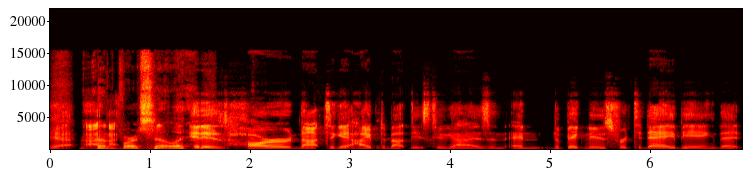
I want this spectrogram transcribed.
Yeah, unfortunately, I, it is hard not to get hyped about these two guys. And and the big news for today being that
